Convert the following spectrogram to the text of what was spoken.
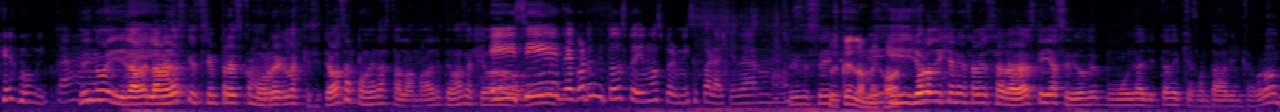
que vomitar. Sí, no, y la, la verdad es que siempre es como regla que si te vas a poner hasta la madre, te vas a quedar. a Y dormir. sí, recuerdo que todos pedimos permiso para quedarnos. Sí, sí, sí. Pues que es lo Y- mejor. Y, yo lo dije en esa vez, la verdad es que ella se dio de muy galleta de que aguantaba bien cabrón.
